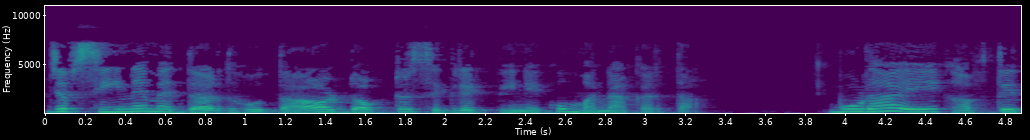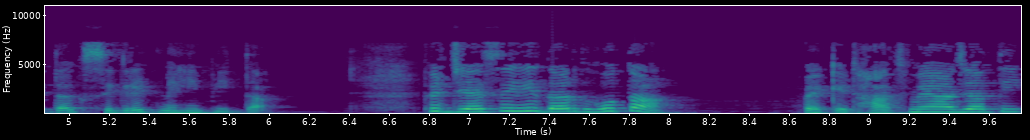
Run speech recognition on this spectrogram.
جب سینے میں درد ہوتا اور ڈاکٹر سگریٹ پینے کو منع کرتا۔ بوڑھا ایک ہفتے تک سگریٹ نہیں پیتا۔ پھر جیسے ہی درد ہوتا، پیکٹ ہاتھ میں آ جاتی۔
